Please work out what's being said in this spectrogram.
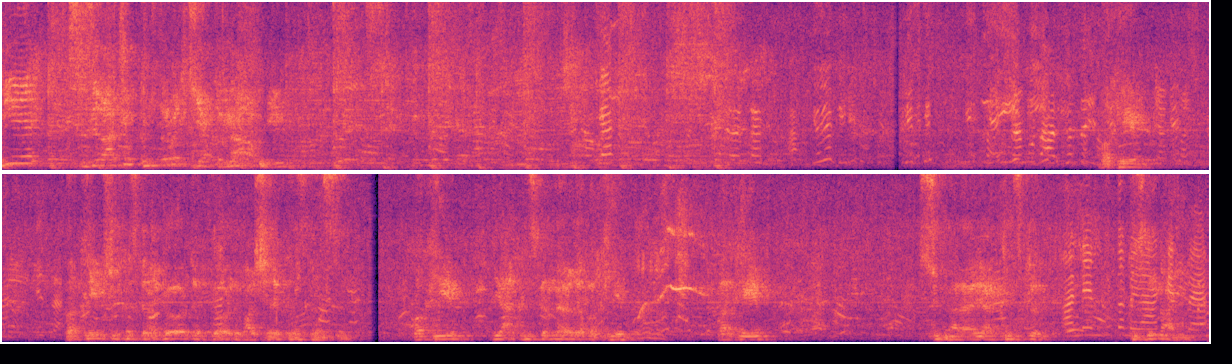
Niye? Sizi daha çok kızdırmak için yaptım. Ne yapayım? Bakayım. Bakayım şu kızgını gördüm gördüm aşırı kızgınsın. Bakayım diğer kızgınlara da bakayım. Bakayım. Süper her yer kızgın. Annem burada Kızgınlar. merak etme.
